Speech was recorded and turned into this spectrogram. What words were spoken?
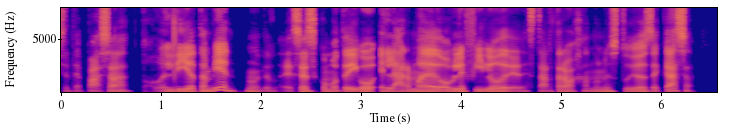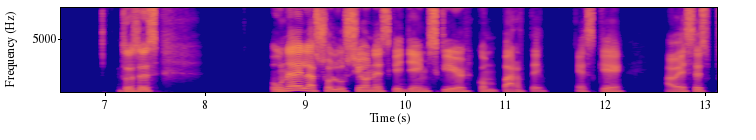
y se te pasa todo el día también. Ese es, como te digo, el arma de doble filo de, estar trabajando en un estudio desde casa. Entonces, una de las soluciones que James Clear comparte es que a veces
